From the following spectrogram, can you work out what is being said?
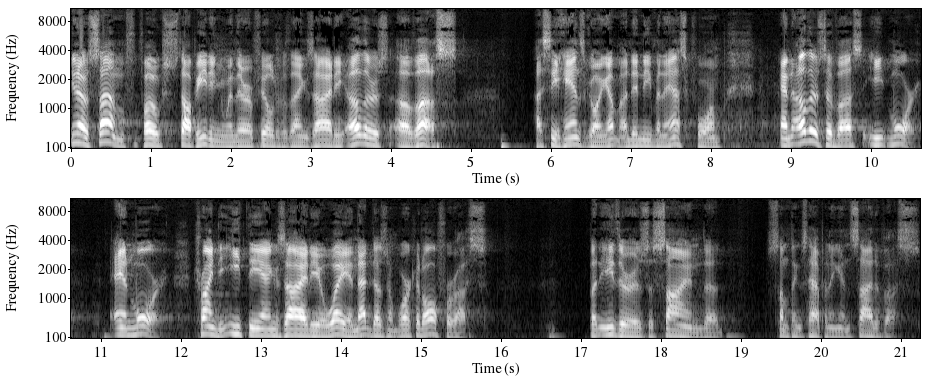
You know, some folks stop eating when they're filled with anxiety. Others of us, I see hands going up, I didn't even ask for them. And others of us eat more and more, trying to eat the anxiety away, and that doesn't work at all for us. But either is a sign that something's happening inside of us.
